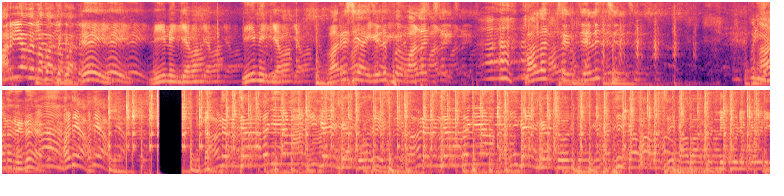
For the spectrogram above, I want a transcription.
மரியாதை இல்லை பாத்துக்க ஏய் நீ நீங்க வா நீ நீங்க வா. வரிசையா இடுப்ப வளைச்சு. வளைச்சு தெளிச்சு. ஆடுறேன்னு அடியா அடியா. நாடறிஞ்ச அழகியலா நீங்க எங்க ஜோரு நாடறிஞ்ச அழகியலா நீங்க எங்க ஜோரு கட்டிக்கவா வசிக்கவா சொல்லி குடிக்கடி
